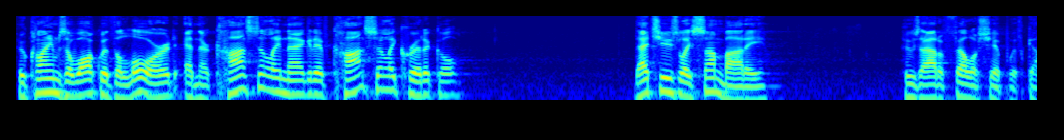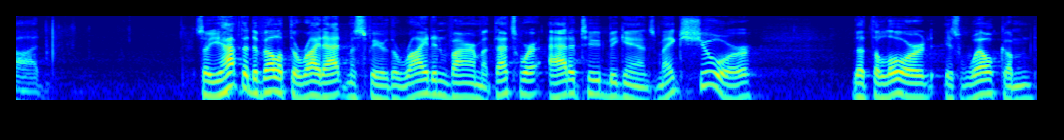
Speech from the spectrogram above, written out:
who claims a walk with the Lord and they're constantly negative, constantly critical, that's usually somebody who's out of fellowship with God. So you have to develop the right atmosphere, the right environment. That's where attitude begins. Make sure that the Lord is welcomed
